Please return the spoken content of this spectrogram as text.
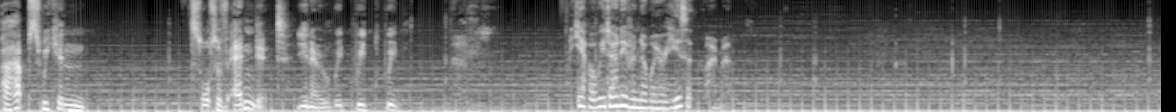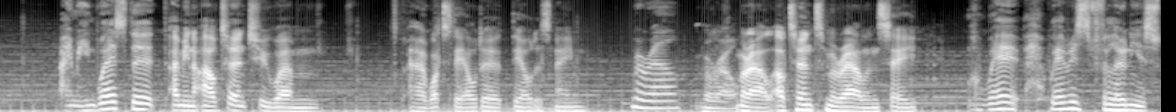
perhaps we can sort of end it. You know, we, we, we Yeah, but we don't even know where he is at the moment. I mean, where's the? I mean, I'll turn to um, uh, what's the elder? The elder's name? Morale. Morale. Morale. I'll turn to Morale and say, where, where is Felonius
